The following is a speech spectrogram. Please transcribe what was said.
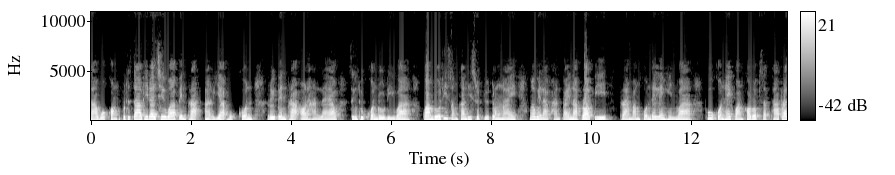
สาวกของพระพุทธเจ้าที่ได้ชื่อว่าเป็นพระอริยบุคคล หรือเป็นพระอรหันต์แล้ว ซึ่งทุกคนรู้ดีว่า ความรู้ที่สำคัญที่สุดอยู่ตรงไหน เมื่อเวลาผ่านไปนับร้อยปี พราหมณ์บางคนได้เล็งเห็นว่า ผู้คนให้ความเคารพศรัทธาพระ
